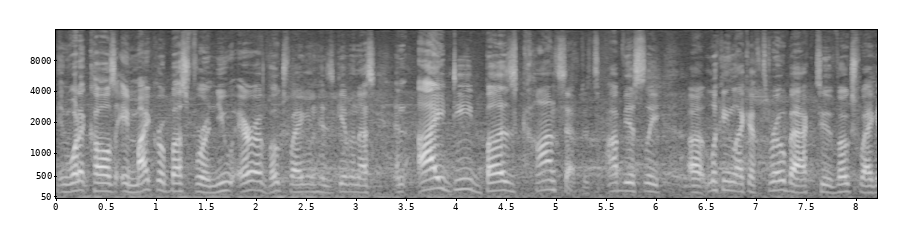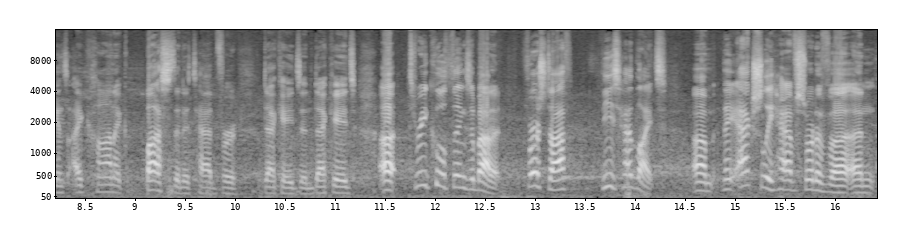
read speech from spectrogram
In what it calls a microbus for a new era, Volkswagen has given us an ID Buzz concept. It's obviously uh, looking like a throwback to Volkswagen's iconic bus that it's had for decades and decades. Uh, three cool things about it. First off, these headlights. Um, they actually have sort of a, an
